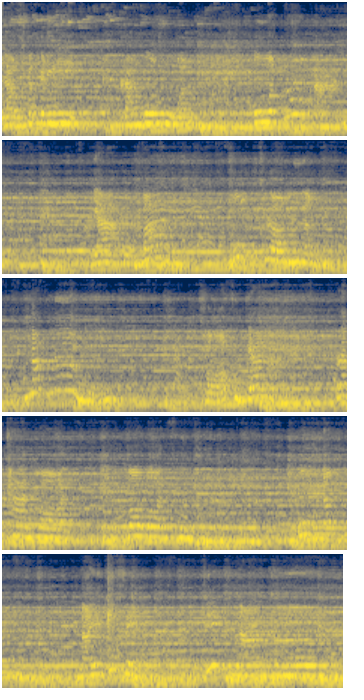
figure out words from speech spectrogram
เหล่าสตรีรำบวงหวงปวงลูกหลานยาผมบ้านบุกครองเมือง นับหน้าหมุนขอคุณย่า ประธานพรบวรคุณอุดมในทุกสิ่งที่นานเกิน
